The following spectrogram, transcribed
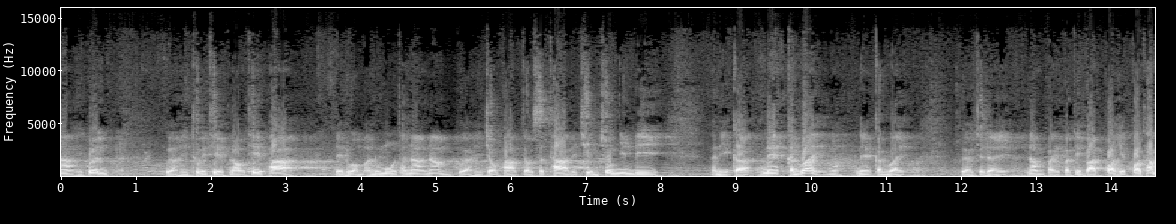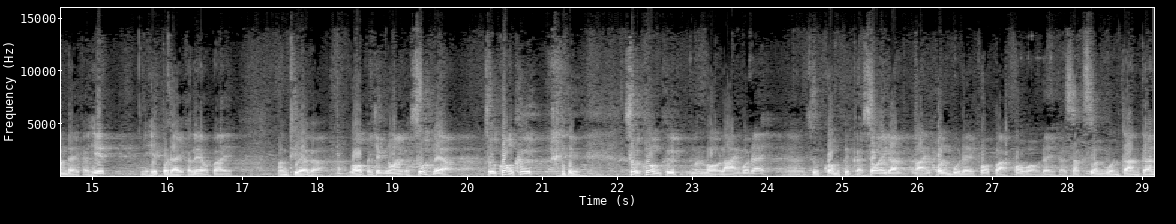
นาให้เพิ่นเพื่อให้ถ้วยเทพเราเทผ้าได้รวมอนุโมทนานำเพื่อให้เจ้าภาพเจ้าศรัทธาได้ชื่นชมยินดี อันนี้ก็แนะกันไว้เนาะแนะกันไว้ เพื่อจะได้นำไปปฏิบัติพอเฮ็ดพอทำได้ก็เฮ็ด เฮ็ดบ่ได้ก็แล้วไป บางเทื่อก็เว้าไปจักหน่อยก็สุดแล้ว สุดความคืดสุดความคืดมันเว้าหลายบ่ได้สุดความคืดก็ซอยกันหลายคนผู้ใดพอปากพอเว้าได้ก็สักส่วนวนต่างกัน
